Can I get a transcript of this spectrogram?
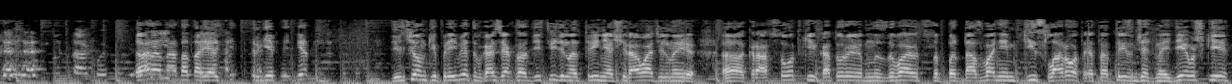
Да-да-да, я Сергей, привет. Девчонки, привет. В нас действительно три неочаровательные э, красотки, которые называются под названием «Кислород». Это три замечательные девушки.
